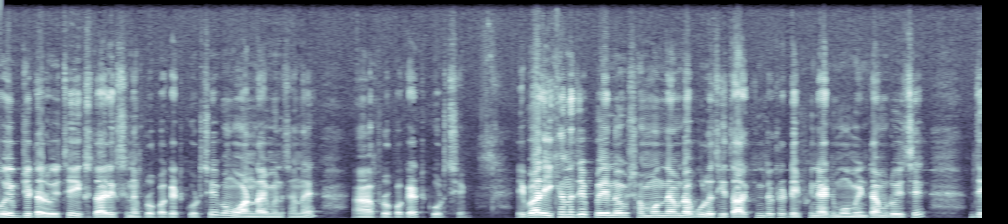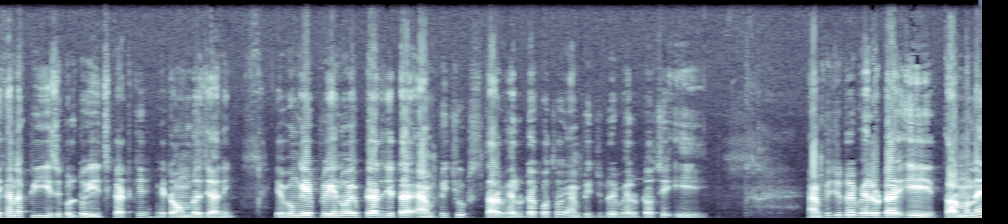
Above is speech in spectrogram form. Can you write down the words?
ওয়েব যেটা রয়েছে এক্স ডাইরেকশনে প্রোপাগেট করছে এবং ওয়ান ডাইমেনশনে প্রোপাগেট করছে। এবার এখানে যে প্লেন ওয়েভ সম্বন্ধে আমরা বলেছি, তার কিন্তু একটা ডেফিনাইট মোমেন্টাম রয়েছে, যেখানে p is equal to h cut k এটাও আমরা জানি। এবং এই প্লেন ওয়েভটার যেটা অ্যাম্পলিচিউড তার ভ্যালুটা কত? অ্যাম্পলিচিউডের ভ্যালুটা হচ্ছে এ অ্যাম্পলিচিউডের ভ্যালুটা এ তার মানে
